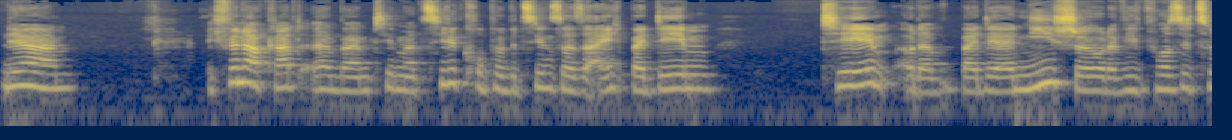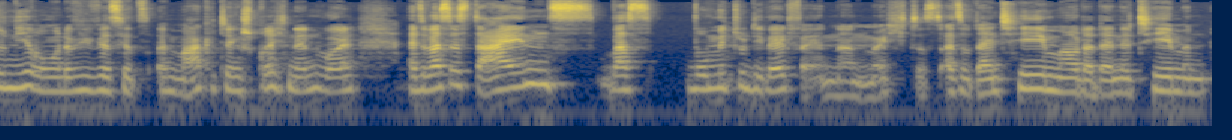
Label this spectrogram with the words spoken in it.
Ja, ich finde auch gerade äh, beim Thema Zielgruppe, beziehungsweise eigentlich bei dem Thema oder bei der Nische oder wie Positionierung oder wie wir es jetzt im Marketing sprechen nennen wollen. Also was ist deins, was womit du die Welt verändern möchtest. Also dein Thema oder deine Themen.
